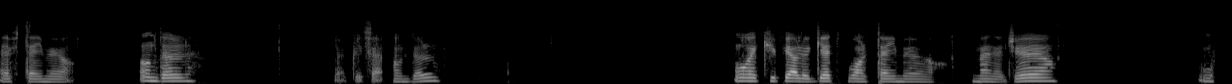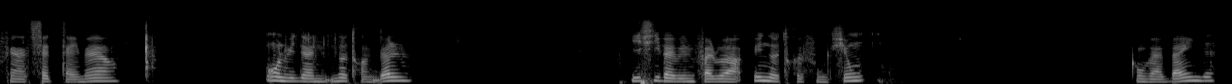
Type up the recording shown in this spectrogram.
ftimer handle. On va appeler ça handle. On récupère le get. On fait un set timer. On lui donne notre handle. Ici, il va nous falloir une autre fonction qu'on va bind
